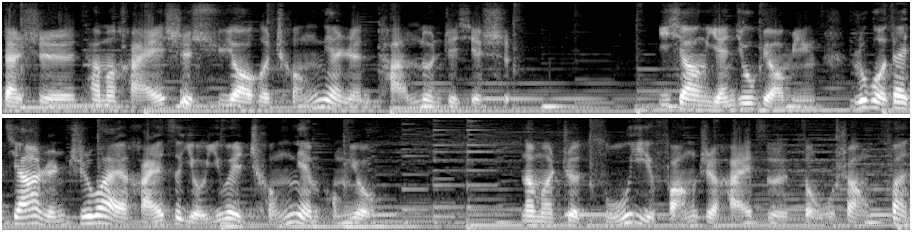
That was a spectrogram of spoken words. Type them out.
但是他们还是需要和成年人谈论这些事。一项研究表明，如果在家人之外，孩子有一位成年朋友，那么这足以防止孩子走上犯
